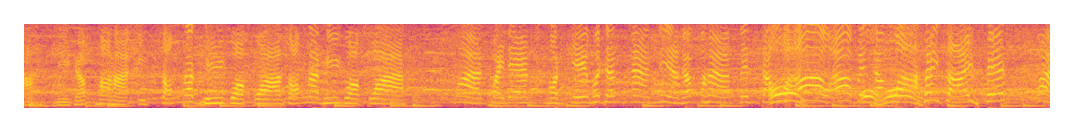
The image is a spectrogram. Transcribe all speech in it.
อะนี่ครับมาอีก 2 นาทีกว่ากว่าๆ2นาทีกว่ากว่าๆ มาไฟแดงผ่อนเกมเพราะฉะนั้นอะเนี่ยครับมาเป็นจังหวะโอ้ยอ้าวอ้าวเป็นจังหวะโอ้โหให้สายเพชรมา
